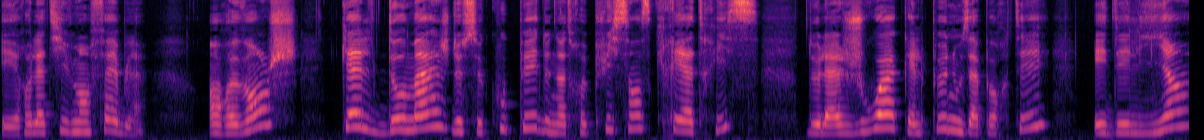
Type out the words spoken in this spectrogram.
est relativement faible. En revanche, quel dommage de se couper de notre puissance créatrice, de la joie qu'elle peut nous apporter et des liens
